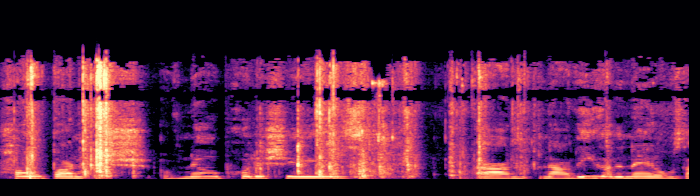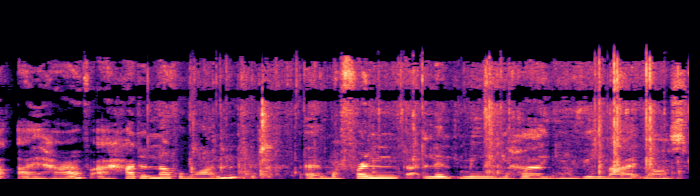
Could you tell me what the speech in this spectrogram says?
whole bunch of nail polishes. Um now these are the nails that i have. I had another one. Uh, my friend lent me her uv light last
